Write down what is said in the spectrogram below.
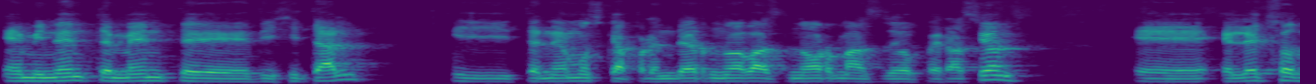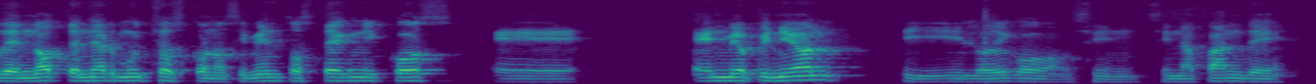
eminentemente digital y tenemos que aprender nuevas normas de operación. el hecho de no tener muchos conocimientos técnicos, en mi opinión, y lo digo sin, sin afán de,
